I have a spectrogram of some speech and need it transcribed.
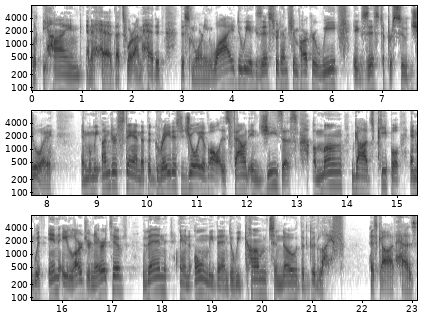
Look behind and ahead. That's where I'm headed this morning. Why do we exist, Redemption Parker? We exist to pursue joy. And when we understand that the greatest joy of all is found in Jesus among God's people and within a larger narrative, then and only then do we come to know the good life as God has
